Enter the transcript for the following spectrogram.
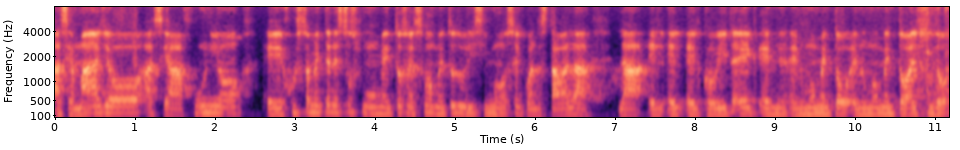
hacia mayo, hacia junio, eh, justamente en estos momentos, en estos momentos durísimos, en cuando estaba la, la, el, el, el, COVID eh, en, un momento, en un momento álgido.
